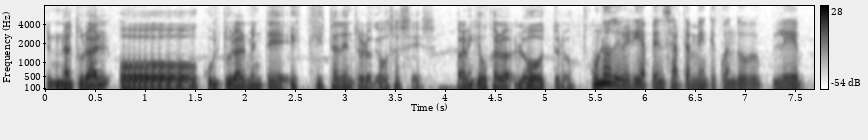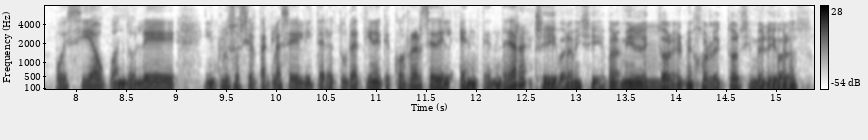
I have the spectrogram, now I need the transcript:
natural o culturalmente que está dentro de lo que vos haces. Para mí hay que buscar lo, otro. Uno debería pensar también que cuando lee poesía o cuando lee incluso cierta clase de literatura tiene que correrse del entender. Sí, para mí sí. Para mí el mm. lector, el mejor lector, siempre le digo a los,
